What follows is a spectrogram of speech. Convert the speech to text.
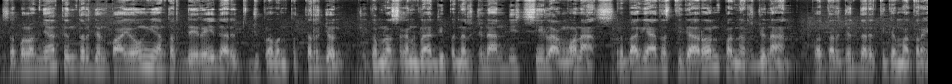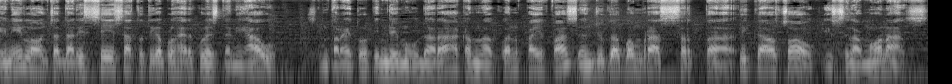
Sebelumnya, tim terjun payung yang terdiri dari 78 peterjun juga melaksanakan gladi penerjunan di Silang Monas, berbagi atas tiga ron penerjunan. Peterjun dari tiga matra ini loncat dari C-130 Hercules TNI AU. Sementara itu, tim demo udara akan melakukan bypass dan juga bom ras serta tikal show di Silang Monas.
